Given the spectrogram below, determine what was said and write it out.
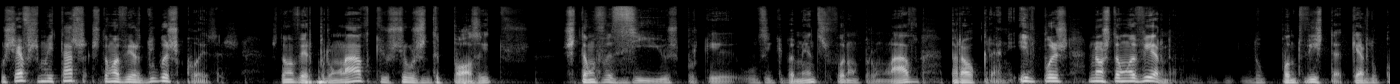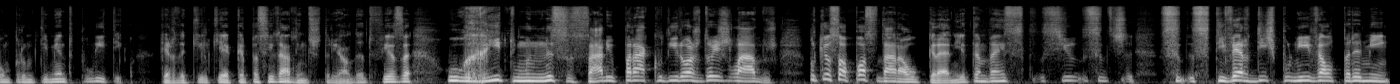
os chefes militares estão a ver duas coisas. Estão a ver, por um lado, que os seus depósitos estão vazios, porque os equipamentos foram, por um lado, para a Ucrânia. E depois não estão a ver, do ponto de vista quer do comprometimento político, quer daquilo que é a capacidade industrial da defesa, o ritmo necessário para acudir aos dois lados. Porque eu só posso dar à Ucrânia também se, se, se, se estiver disponível para mim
